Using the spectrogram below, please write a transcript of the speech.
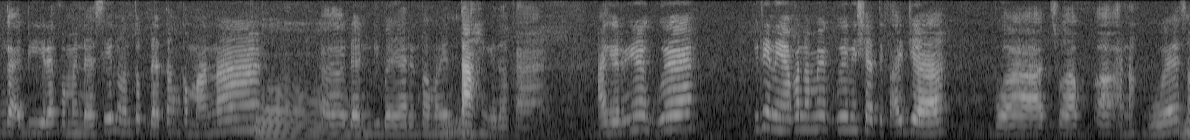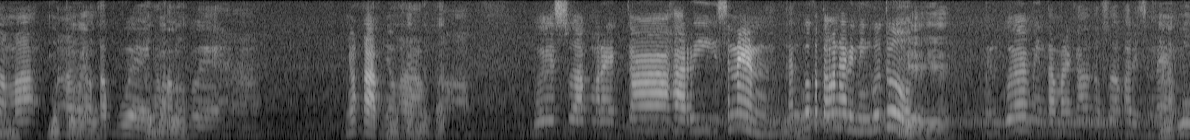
nggak direkomendasiin untuk datang ke mana Wow. eh, dan dibayarin pemerintah gitu kan akhirnya gue ini nih apa namanya gue inisiatif aja buat swab eh, anak gue sama mertua lo. nyokap gue nyokap lo. gue eh. nyokap nyokap, Nyokap, nyokap. Eh, gue swab mereka hari Senin kan gue ketahuan hari Minggu tuh Iya, iya. Dan gue minta mereka untuk swab hari Senin Anak lu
